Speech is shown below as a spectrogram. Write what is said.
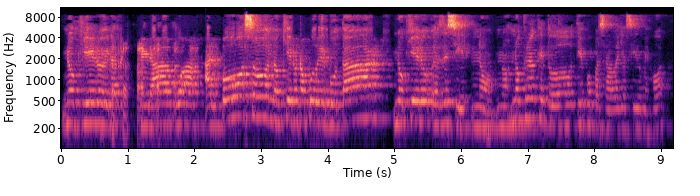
no quiero ir a recoger agua al pozo, no quiero no poder votar, no quiero, es decir, no, no, no creo que todo tiempo pasado haya sido mejor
